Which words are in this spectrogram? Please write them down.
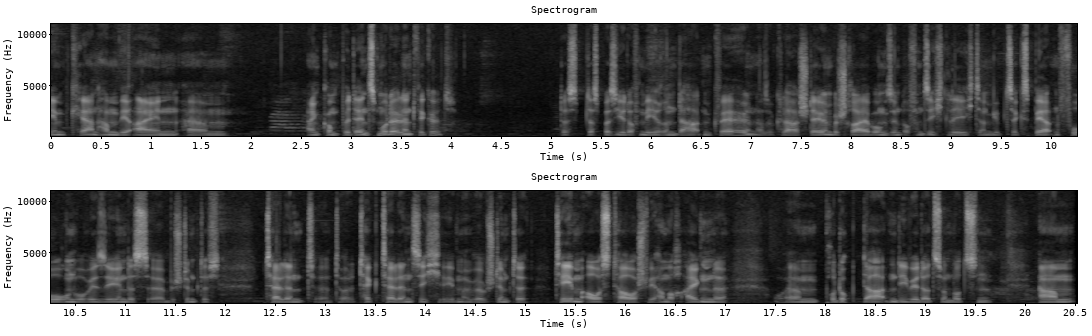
im Kern haben wir ein, ähm, ein Kompetenzmodell entwickelt das, das basiert auf mehreren Datenquellen. Also klar, Stellenbeschreibungen sind offensichtlich. Dann gibt es Expertenforen, wo wir sehen, dass äh, bestimmtes Talent äh, Tech-Talent sich eben über bestimmte Themen austauscht. Wir haben auch eigene ähm, Produktdaten, die wir dazu nutzen. Ähm,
